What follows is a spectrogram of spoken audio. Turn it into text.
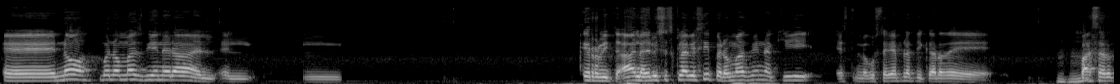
Eh, no, bueno, más bien era el, ¿Qué rolita? Ah, la de Luis Esclavi, sí, pero más bien aquí este, me gustaría platicar de... Pasar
